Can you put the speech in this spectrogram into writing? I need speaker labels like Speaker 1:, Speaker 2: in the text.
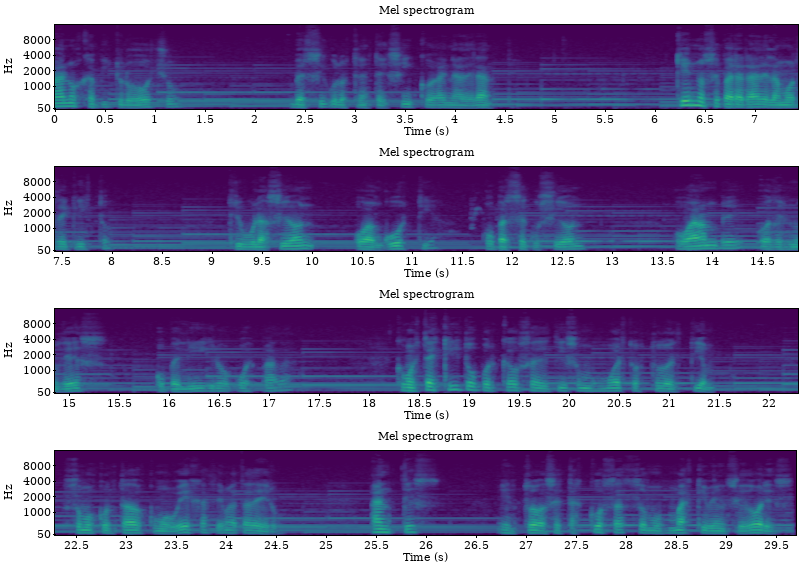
Speaker 1: Romanos capítulo 8, versículos 35 en adelante. ¿Quién nos separará del amor de Cristo? ¿Tribulación o angustia o persecución o hambre o desnudez o peligro o espada? Como está escrito, por causa de ti somos muertos todo el tiempo, somos contados como ovejas de matadero. Antes, en todas estas cosas somos más que vencedores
